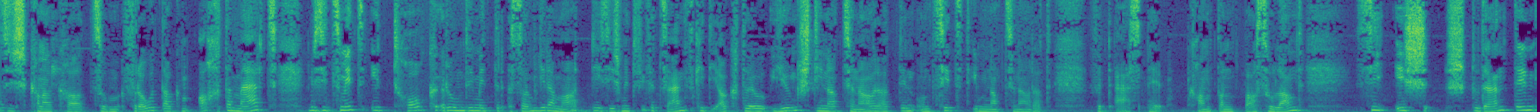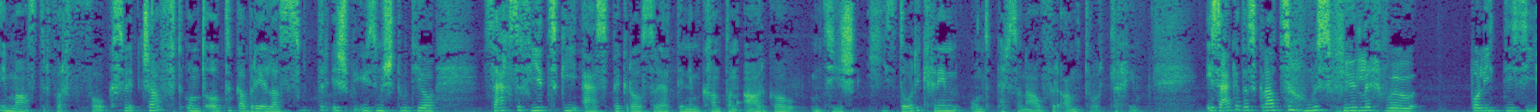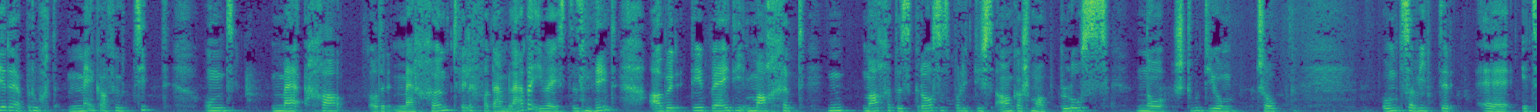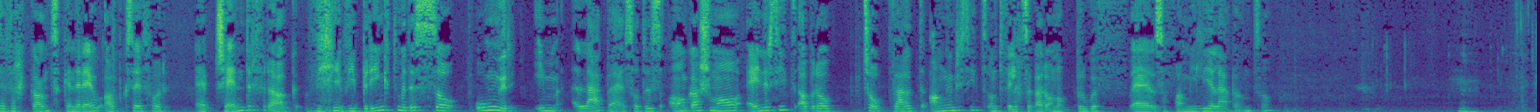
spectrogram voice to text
Das ist Kanal K zum Frauentag am 8. März. Wir sind mit in Talkrunde mit der Samira Marti. Sie ist mit 25 die aktuell jüngste Nationalratin und sitzt im Nationalrat für die SP Kanton Basuland. Sie ist Studentin im Master für Volkswirtschaft und auch Gabriela Sutter ist bei uns im Studio. 46 SP-Grossrätin im Kanton Aargau und sie ist Historikerin und Personalverantwortliche. Ich sage das gerade so ausführlich, weil Politisieren braucht mega viel Zeit und man kann oder man könnte vielleicht von dem leben, ich weiß das nicht, aber die beide machen, machen ein grosses politisches Engagement plus noch Studium, Job und so weiter. Äh, jetzt einfach ganz generell, abgesehen von der Genderfrage, wie, wie bringt man das so unter im Leben, so das Engagement einerseits, aber auch Jobwelt andererseits und vielleicht sogar auch noch Beruf, äh, so Familienleben und so? Hm.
